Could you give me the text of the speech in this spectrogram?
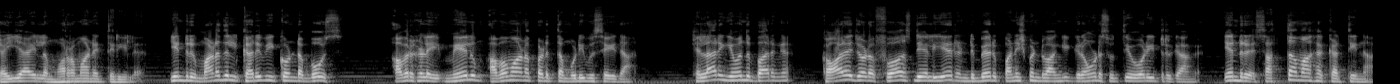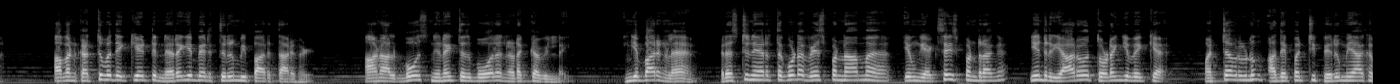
கையா இல்லை மொரமானே தெரியல என்று மனதில் கருவி கொண்ட போஸ் அவர்களை மேலும் அவமானப்படுத்த முடிவு செய்தான். எல்லாரும் இங்கே வந்து பாருங்க காலேஜோட ஃபர்ஸ்ட் டேலேயே ரெண்டு பேர் பனிஷ்மெண்ட் வாங்கி கிரவுண்டை சுற்றி ஓடிட்டு இருக்காங்க என்று சத்தமாக கத்தினான். அவன் கத்துவதை கேட்டு நிறைய பேர் திரும்பி பார்த்தார்கள். ஆனால் போஸ் நினைத்தது போல நடக்கவில்லை. இங்கே பாருங்களேன் ரெஸ்ட் நேரத்தை கூட வேஸ்ட் பண்ணாமல் இவங்க எக்ஸசைஸ் பண்ணுறாங்க என்று யாரோ தொடங்கி வைக்க மற்றவர்களும் அதை பற்றி பெருமையாக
